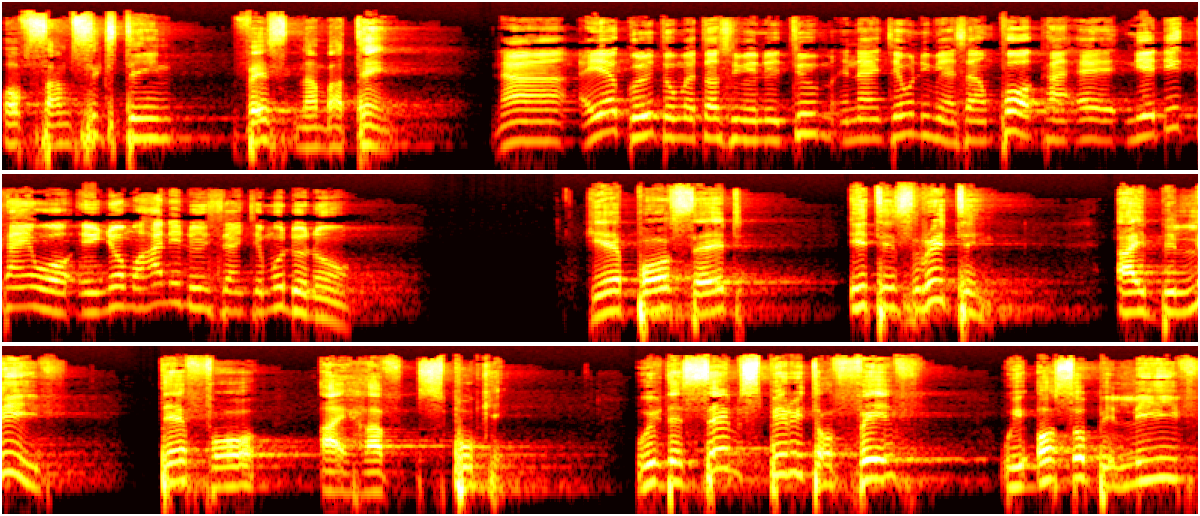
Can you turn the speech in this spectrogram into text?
of Psalm 16, verse number 10. na ɛyɛ korinto mɛtɔ so mmienu tu na nkyɛmu du mmiɛnsa paul ka eh, ɛ nea edi kan wɔ ɔha ne donsia nkyɛmu du no Here, Paul said, It is written, I believe, therefore I have spoken. With the same spirit of faith, we also believe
